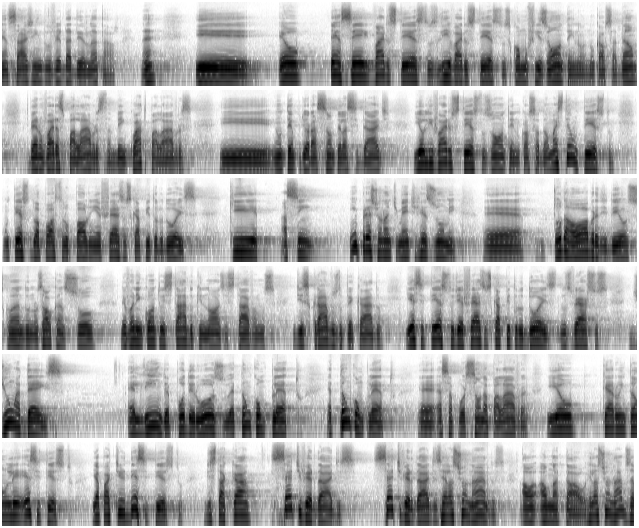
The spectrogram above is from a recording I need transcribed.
mensagem do verdadeiro Natal, né? E eu pensei vários textos, li vários textos, como fiz ontem no, no calçadão. Tiveram várias palavras também, quatro palavras, e um tempo de oração pela cidade. E eu li vários textos ontem no calçadão, mas tem um texto, um texto do apóstolo Paulo em Efésios capítulo 2, que, assim, impressionantemente resume é, toda a obra de Deus quando nos alcançou, levando em conta o estado que nós estávamos, de escravos do pecado. E esse texto de Efésios capítulo 2, dos versos de 1 a 10, é lindo, é poderoso, é tão completo, é tão completo é, essa porção da palavra, e eu quero então ler esse texto, e a partir desse texto, destacar sete verdades, sete verdades relacionadas ao, ao Natal, relacionados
